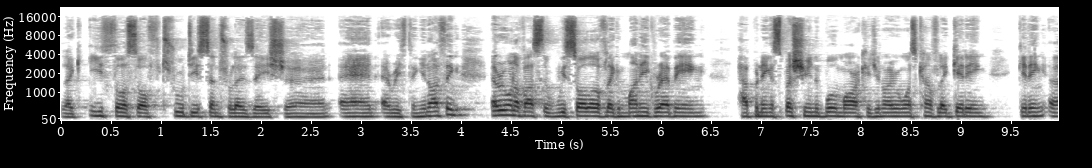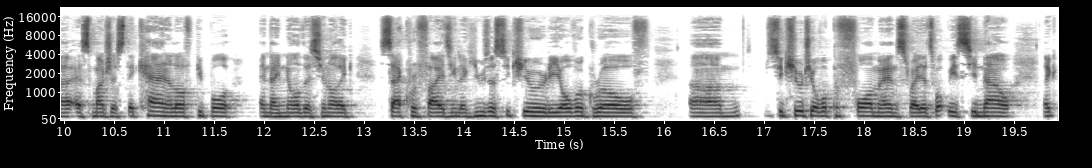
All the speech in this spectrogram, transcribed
like ethos of true decentralization and everything. You know, I think every one of us we saw a lot of like money grabbing happening, especially in the bull market. You know, everyone's kind of like getting getting uh, as much as they can. A lot of people, and I know this, you know, like sacrificing like user security over growth, um, security over performance. Right, that's what we see now. Like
